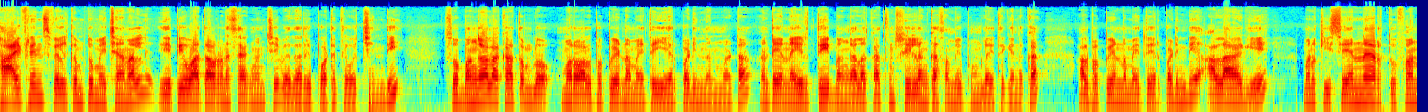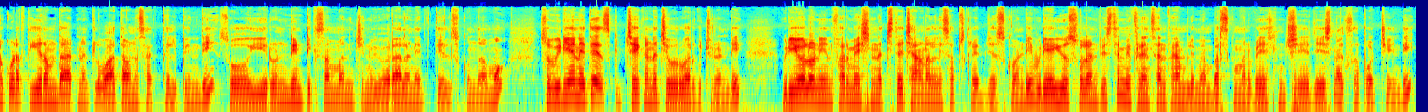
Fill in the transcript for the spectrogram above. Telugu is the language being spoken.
Hi friends welcome to my channel AP వాతావరణ శాఖ నుంచి వెదర్ రిపోర్ట్ అయితే వచ్చింది. సో బంగాళాఖాతంలో మరో అల్పపీడనం అయితే ఏర్పడిందనమాట అంటే నైరుతి బంగాళాఖాతం శ్రీలంక సమీపంలో అయితే కనుక అల్పపీడనం అయితే ఏర్పడింది. అలాగే మనకి సేన్నార్ తుఫాను కూడా తీరం దాటినట్లు వాతావరణ శాఖ తెలిపింది. సో ఈ రెండింటికి సంబంధించిన వివరాలు అనేది తెలుసుకుందాము. సో వీడియోని అయితే స్కిప్ చేయకుండా చివరి వరకు చూడండి. వీడియోలోని ఇన్ఫర్మేషన్ నచ్చితే ఛానల్ని సబ్స్క్రైబ్ చేసుకోండి. వీడియో యూస్ఫుల్ అనిపిస్తే మీ ఫ్రెండ్స్ అండ్ ఫ్యామిలీ మెంబర్స్కి మన షేర్ చేసి నాకు సపోర్ట్ చేయండి.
